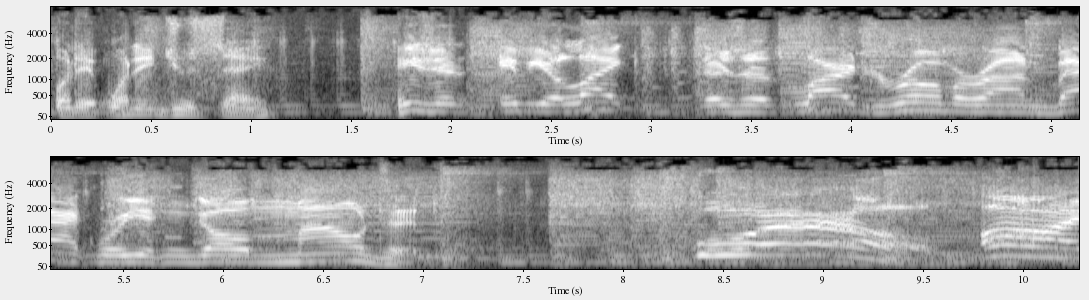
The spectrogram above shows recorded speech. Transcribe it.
What did, what did you say? He said, if you like, there's a large room around back where you can go mounted. Well, I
